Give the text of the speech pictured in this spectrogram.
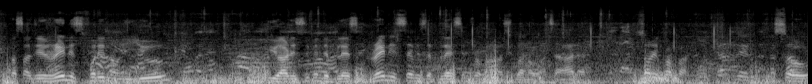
Because as the rain is falling on you, you are receiving the blessing. Rain itself is a blessing from Allah subhanahu wa ta'ala. Sorry, Papa. So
